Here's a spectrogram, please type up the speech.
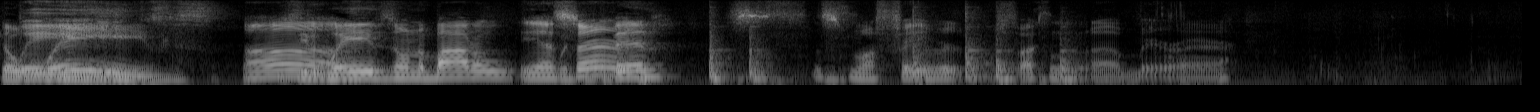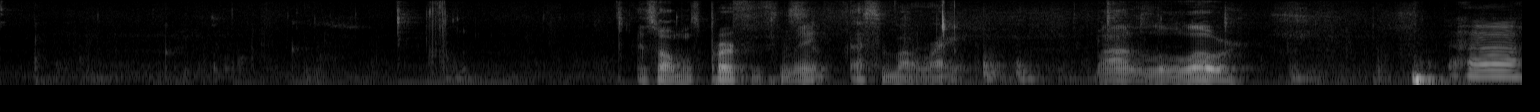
The Waves. waves. You see the Uh, waves on the bottle? Yes, sir. The fin? This is my favorite fucking uh, beer right here. It's almost perfect for me. That's about right. Mine's a little lower. Uh,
